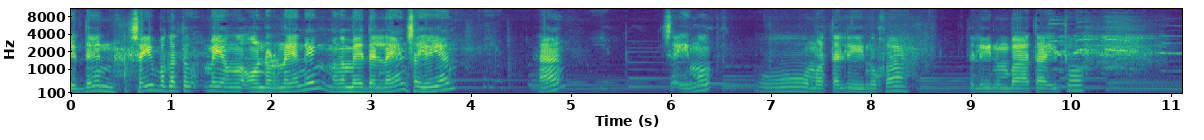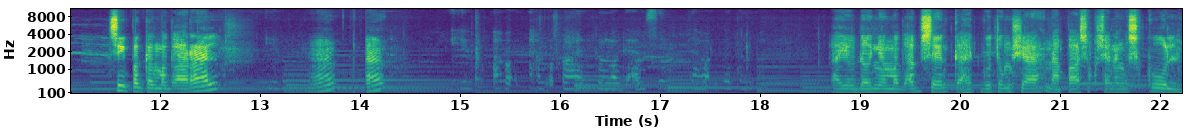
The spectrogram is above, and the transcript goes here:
Eden. Sa'yo ba to, may mga honor na yan, eh? Mga medal na yan? Sa'yo yan? Ha? Sa imo? Oo, matalino ka. Talinong bata ito. Sipag kang mag-aral. Ha? Ha? Ayaw daw niya mag-absent kahit gutom siya. Napasok siya ng school.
